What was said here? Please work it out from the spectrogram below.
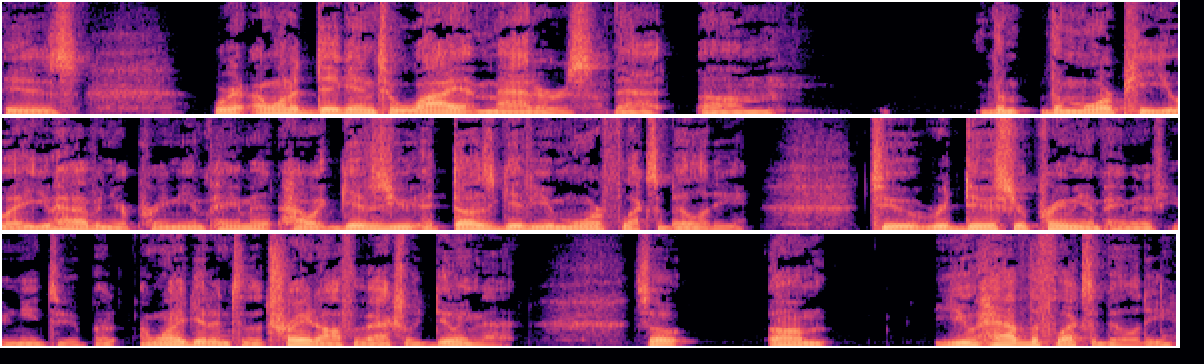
is I want to dig into why it matters that, um, the the more PUA you have in your premium payment, how it gives you it does give you more flexibility to reduce your premium payment if you need to. But I want to get into the trade off of actually doing that. So um, you have the flexibility,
